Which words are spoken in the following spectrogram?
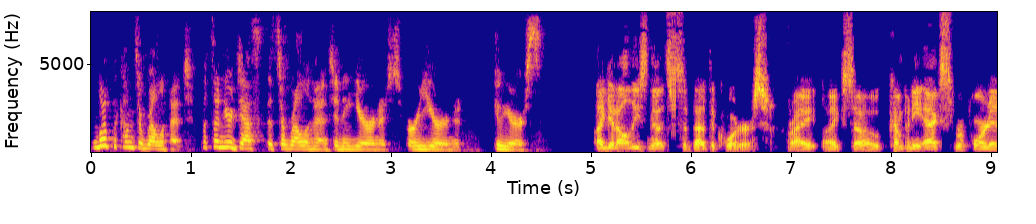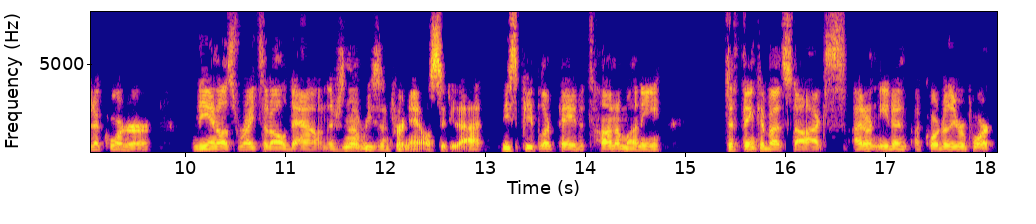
What becomes irrelevant? What's on your desk that's irrelevant in a year and a, or a year and two years? I get all these notes about the quarters, right? Like, so company X reported a quarter. The analyst writes it all down. There's no reason for an analyst to do that. These people are paid a ton of money to think about stocks. I don't need an, a quarterly report.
